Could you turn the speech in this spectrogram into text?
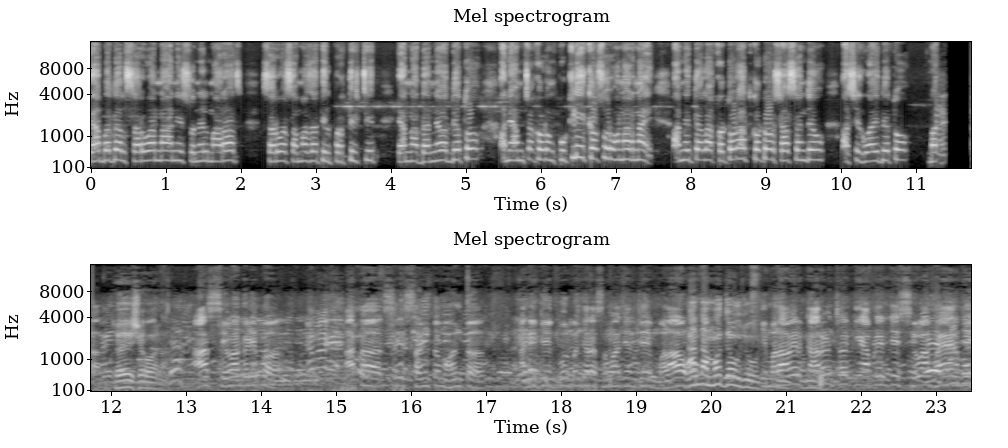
याबद्दल सर्वांना आणि सुनील महाराज सर्व समाजातील प्रतिष्ठित यांना धन्यवाद देतो. आणि आमच्याकडून कुठलीही कसूर होणार नाही. आम्ही त्याला कठोरात कठोर शासन देऊ अशी ग्वाही देतो. जय शेवाला आज सेवा गळेप आता से संत महंत आणि जे गोरबंजारा समाज जे मळाव कांदा मत जाऊ जो એ મળાવેર કારણ છે કે આપણે જે સેવા ભયા જે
